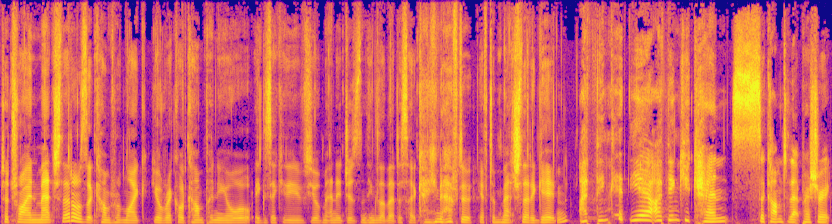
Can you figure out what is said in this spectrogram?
to try and match that? Or does it come from like your record company or executives, your managers and things like that to say, okay, you have to, you have to match that again? I think it, yeah, I think you can succumb to that pressure. It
